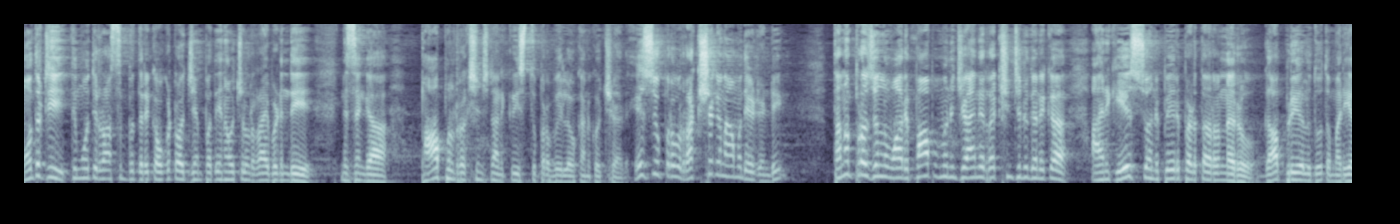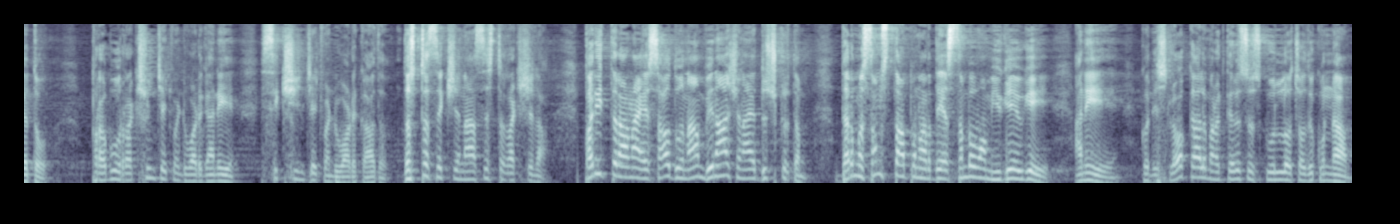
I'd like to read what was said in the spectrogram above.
మొదటి తిమోతి రాసిన పత్రిక ఒకటో అధ్యాయం పదిహేను వచ్చంలో రాయబడింది. నిజంగా పాపను రక్షించడానికి క్రీస్తు ప్రభు ఈ లోకానికి వచ్చాడు. యేసు ప్రభు రక్షక నామదేడండి తన ప్రజలను వారి పాపము నుంచి ఆయన రక్షించిన కనుక ఆయనకి యేసు అని పేరు పెడతారన్నారు గాబ్రియలు దూత మరియతో. ప్రభు రక్షించేటువంటి వాడు కానీ శిక్షించేటువంటి వాడు కాదు. దుష్ట శిక్షణ శిష్ట రక్షణ. పరిత్రాణాయ సాధునాం వినాశనాయ దుష్కృతం. ధర్మ సంస్థాపనార్థయ సంభవం యుగే యుగే అని కొన్ని శ్లోకాలు మనకు తెలుసు స్కూల్లో చదువుకున్నాం.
